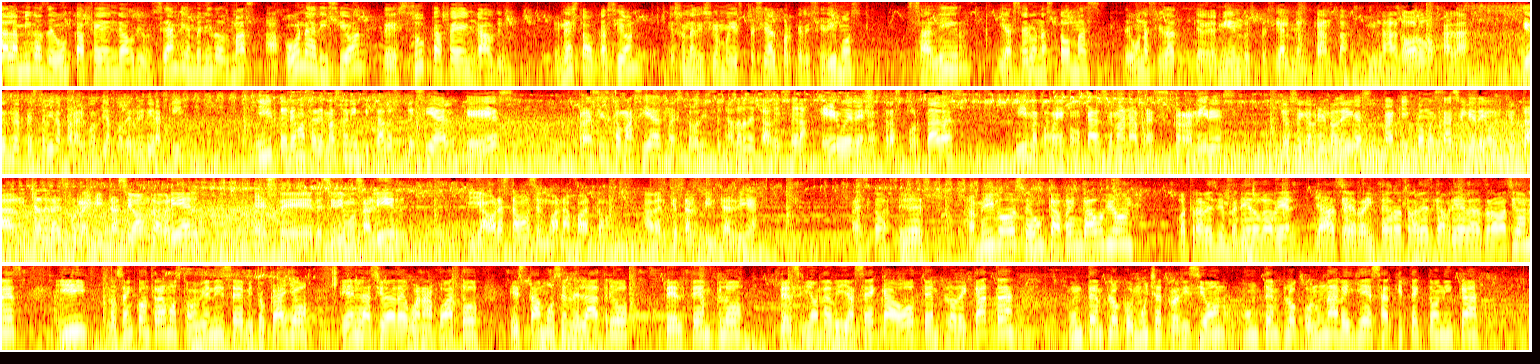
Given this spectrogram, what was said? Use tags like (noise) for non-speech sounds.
¿Qué tal amigos de Un Café en Gaudium? Sean bienvenidos más a una edición de Su Café en Gaudium. En esta ocasión es una edición muy especial porque decidimos salir y hacer unas tomas de una ciudad que a mí en lo especial me encanta y la adoro. Ojalá Dios me preste vida para algún día poder vivir aquí. Y tenemos además un invitado especial que es Francisco Macías, nuestro diseñador de cabecera, héroe de nuestras portadas. Y me acompaña como cada semana Francisco Ramírez. Yo soy Gabriel Rodríguez. Paqui, ¿cómo estás el día de hoy? ¿Qué tal? Muchas gracias por la invitación, Gabriel. Este, decidimos salir y ahora estamos en Guanajuato. A ver qué tal pinta el día. Francisco. Así es. Amigos de Un Café en Gaudium, otra vez bienvenido, Gabriel. Ya se reintegra otra vez Gabriel a las grabaciones. Y nos encontramos, como bien dice mi tocayo, en la ciudad de Guanajuato. Estamos en el atrio del templo del Señor de Villaseca o Templo de Cata. Un templo con mucha tradición, un templo con una belleza arquitectónica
